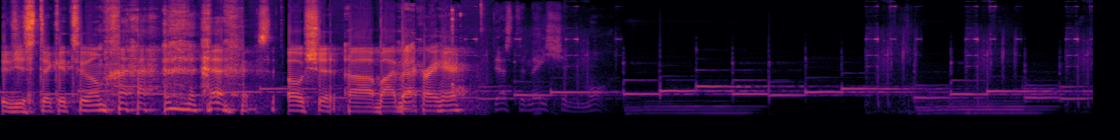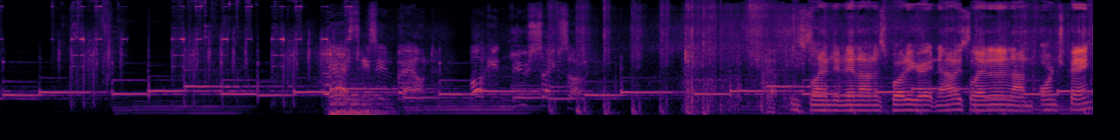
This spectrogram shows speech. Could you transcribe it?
Did you stick it to him? oh shit. Uh, buy back right here. Destination marked. Gas is inbound. Marking new safe zone. Yeah, he's landing in on his buddy right now. He's landing in on Orange Pang.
